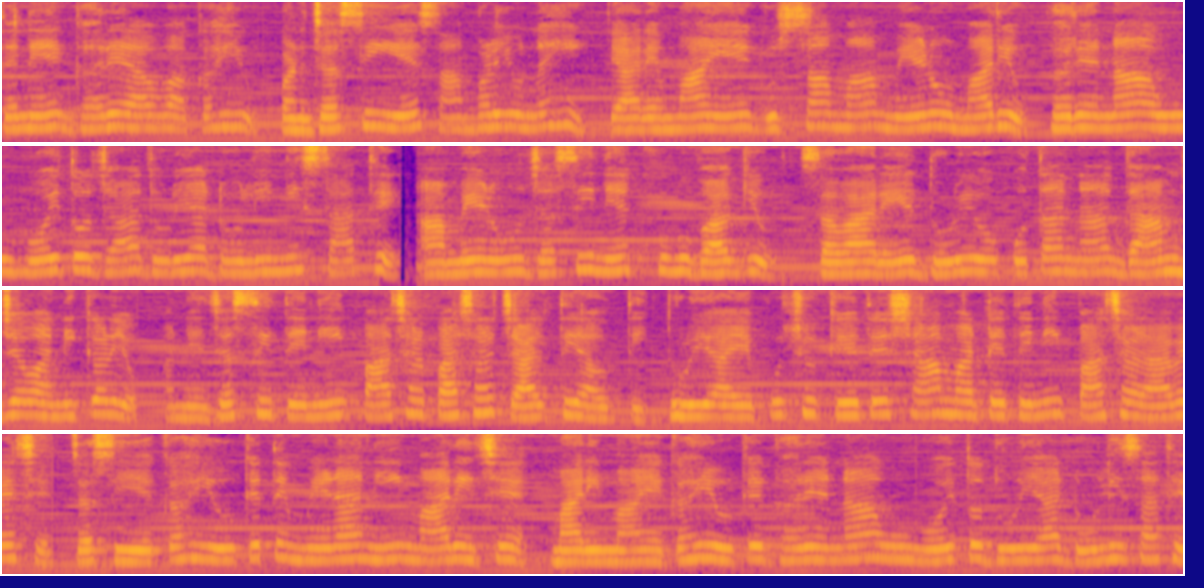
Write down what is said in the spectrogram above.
તેને ઘરે આવવા કહ્યું. પણ જસીએ સાંભળ્યું નહીં. ત્યારે માએ ગુસ્સામાં મેણું માર્યું. ઘરે ના આવવું હોય તો જા ધૂળિયા ઢોલીની સાથે. આ મેણું જસીને ખૂબ વાગ્યું. સવારે ધૂળિયો પોતાના ગામ જવા નીકળ્યો અને જસ્સી તેની પાછળ પાછળ ચાલતી આવતી. ધુળિયાએ પૂછ્યું કે તે શા માટે તેની પાછળ આવે છે? જસ્સીએ કહ્યું કે તે મેણાની મારી છે. મારી માએ કહ્યું કે ઘરે ના આવવું હોય તો ધૂળિયા ડોલી સાથે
